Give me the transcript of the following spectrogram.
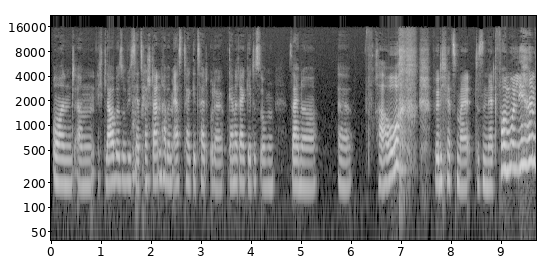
Und ähm, ich glaube, so wie ich es jetzt verstanden habe, im ersten Teil geht es halt, oder generell geht es um seine äh, Frau, würde ich jetzt mal das nett formulieren.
